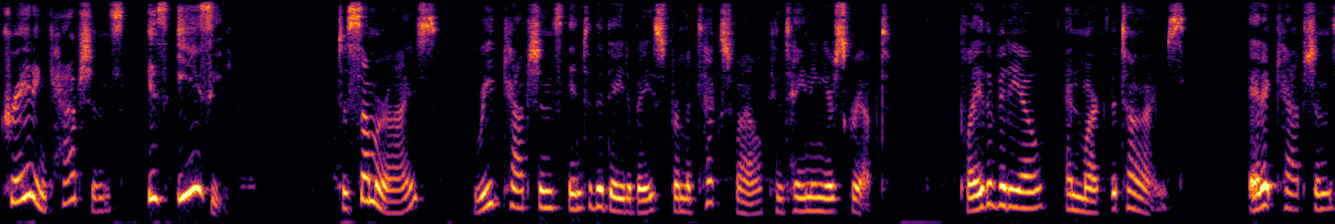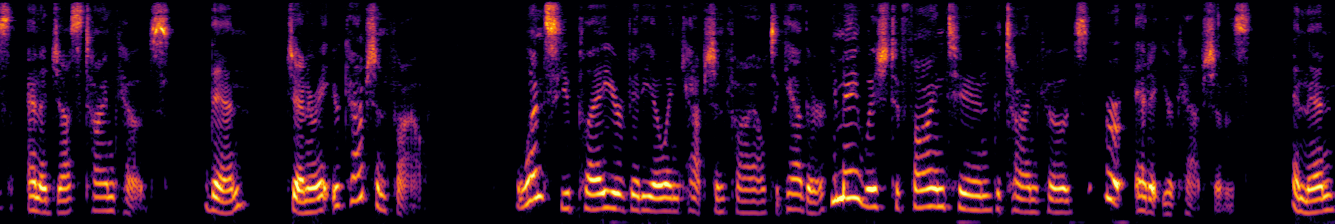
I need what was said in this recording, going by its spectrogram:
Creating captions is easy. To summarize, read captions into the database from a text file containing your script. Play the video and mark the times. Edit captions and adjust time codes. Then generate your caption file. Once you play your video and caption file together, you may wish to fine-tune the time codes or edit your captions, and then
